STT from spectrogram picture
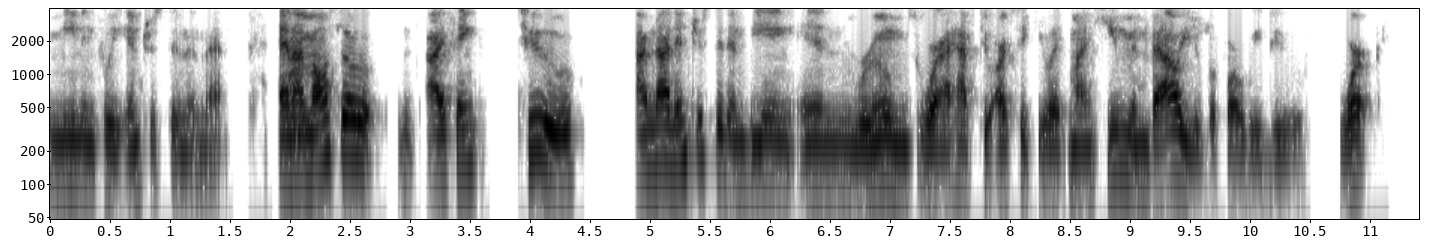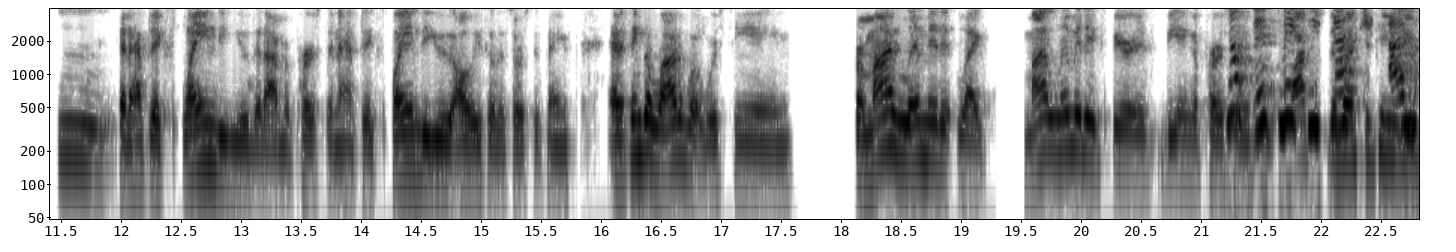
meaningfully interested in that. And I'm also I think too I'm not interested in being in rooms where I have to articulate my human value before we do work. Mm. That I have to explain to you that I'm a person. I have to explain to you all these other sorts of things. And I think a lot of what we're seeing from my limited, like my limited experience being a person no, this makes me happy. I'm,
